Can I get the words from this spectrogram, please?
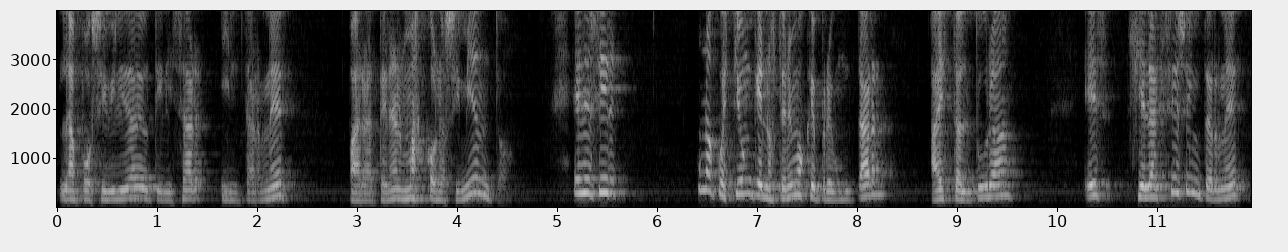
la posibilidad de utilizar Internet para tener más conocimiento. Es decir, una cuestión que nos tenemos que preguntar a esta altura es si el acceso a Internet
